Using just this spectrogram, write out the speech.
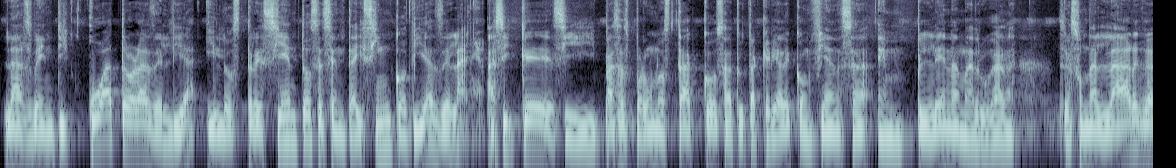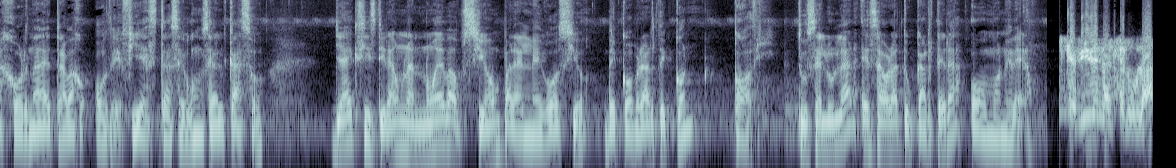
las 24 horas del día y los 365 días del año. Así que si pasas por unos tacos a tu taquería de confianza en plena madrugada, tras una larga jornada de trabajo o de fiesta, según sea el caso, ya existirá una nueva opción para el negocio de cobrarte con CODI. ¿Tu celular es ahora tu cartera o monedero? Que vive en el celular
